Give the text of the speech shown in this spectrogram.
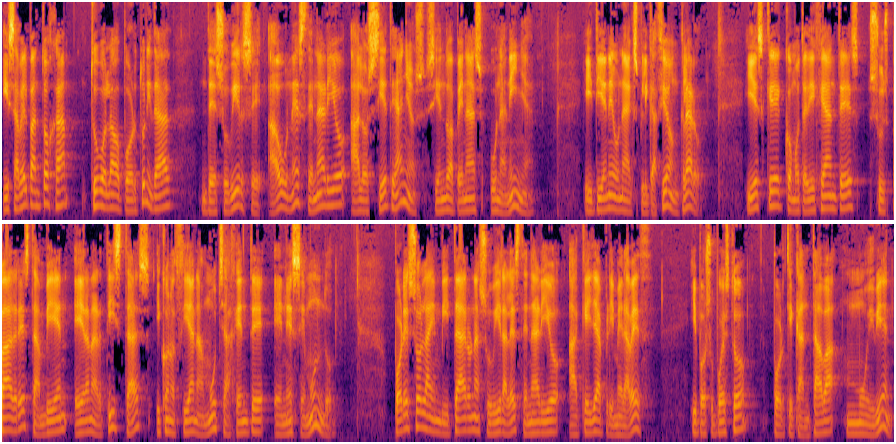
Isabel Pantoja tuvo la oportunidad de subirse a un escenario a los siete años, siendo apenas una niña. Y tiene una explicación, claro. Y es que, como te dije antes, sus padres también eran artistas y conocían a mucha gente en ese mundo. Por eso la invitaron a subir al escenario aquella primera vez. Y por supuesto, porque cantaba muy bien.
